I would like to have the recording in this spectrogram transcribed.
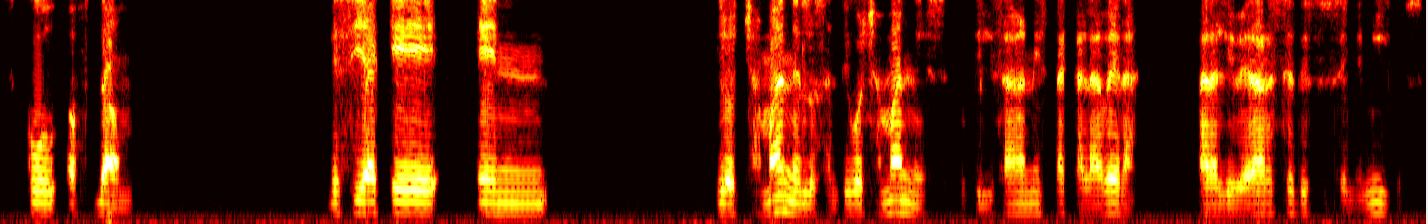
School of Doom. Decía que en los chamanes, los antiguos chamanes, utilizaban esta calavera para liberarse de sus enemigos.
